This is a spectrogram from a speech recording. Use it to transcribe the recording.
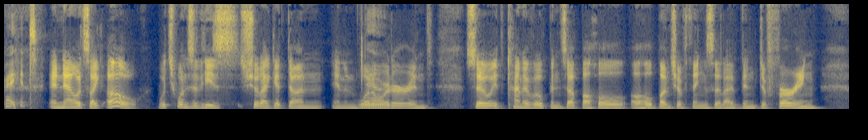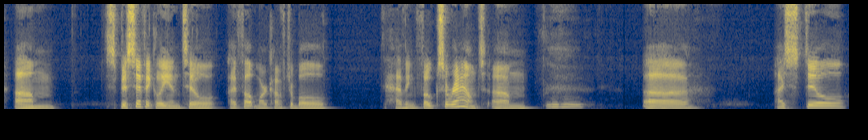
right. and now it's like, oh, which ones of these should I get done and in what Yeah. order? And so it kind of opens up a whole, a whole bunch of things that I've been deferring, um, specifically until I felt more comfortable having folks around. Um, hmm uh i still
